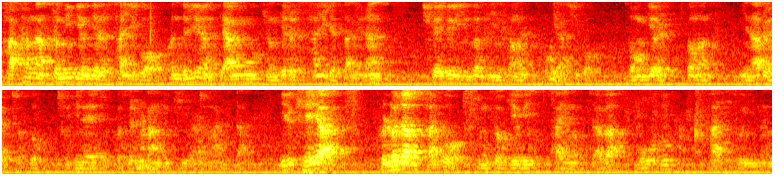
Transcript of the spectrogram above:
파탄난 서민 경제를 살리고 흔들리는 대한민국 경제를 살리겠다면 최저임금 인상을 포기하시고 동결 또는 인하를 적극 추진해 줄 것을 강력히 요청합니다. 이렇게 해야 근로자도 살고 중소기업인 자영업자가 모두 살 수 있는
